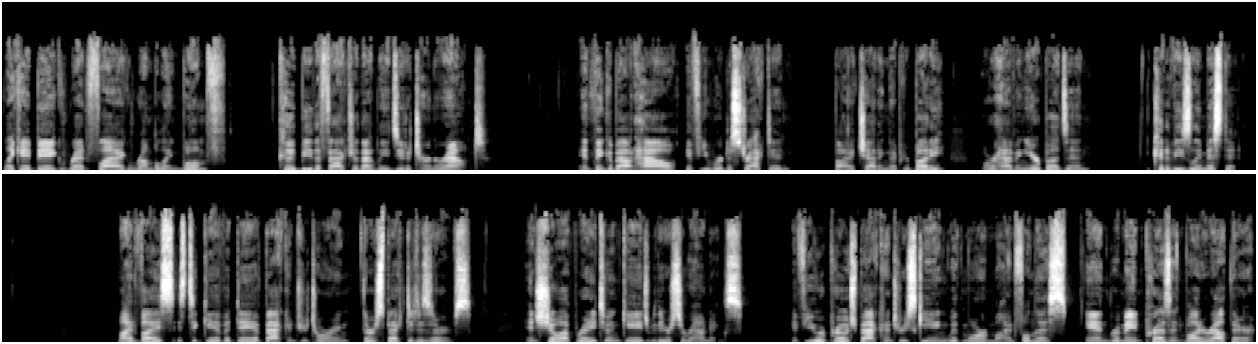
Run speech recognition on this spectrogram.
like a big red flag rumbling woomph, could be the factor that leads you to turn around. And think about how, if you were distracted by chatting up your buddy or having earbuds in, you could have easily missed it. My advice is to give a day of backcountry touring the respect it deserves and show up ready to engage with your surroundings. If you approach backcountry skiing with more mindfulness and remain present while you're out there,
